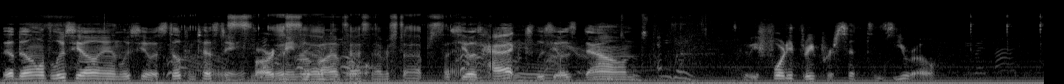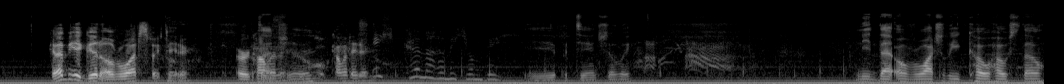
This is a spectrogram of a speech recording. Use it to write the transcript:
They're dealing with Lucio, and Lucio is still contesting for Arcane Lucio Revival. contest never stops. Lucio is hacked. Lucio is down. It's gonna be 43% to zero. Can I be a good Overwatch spectator or comment- commentator? Yeah, potentially. Need that Overwatch League co-host though.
